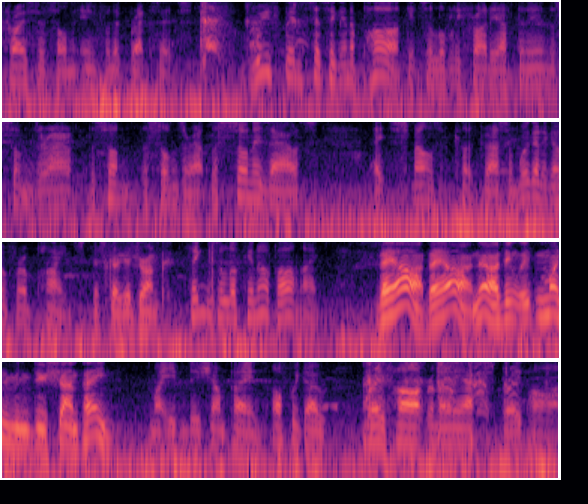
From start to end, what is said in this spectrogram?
Crisis on infinite Brexits. We've been sitting in a park. It's a lovely Friday afternoon. The suns are out. The sun. The suns are out. The sun is out. It smells of cut grass, and we're going to go for a pint. Let's go get drunk. Things are looking up, aren't they? They are, they are. No, I think we might even do champagne. Might even do champagne. Off we go. Braveheart, Remainiacs, Braveheart.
